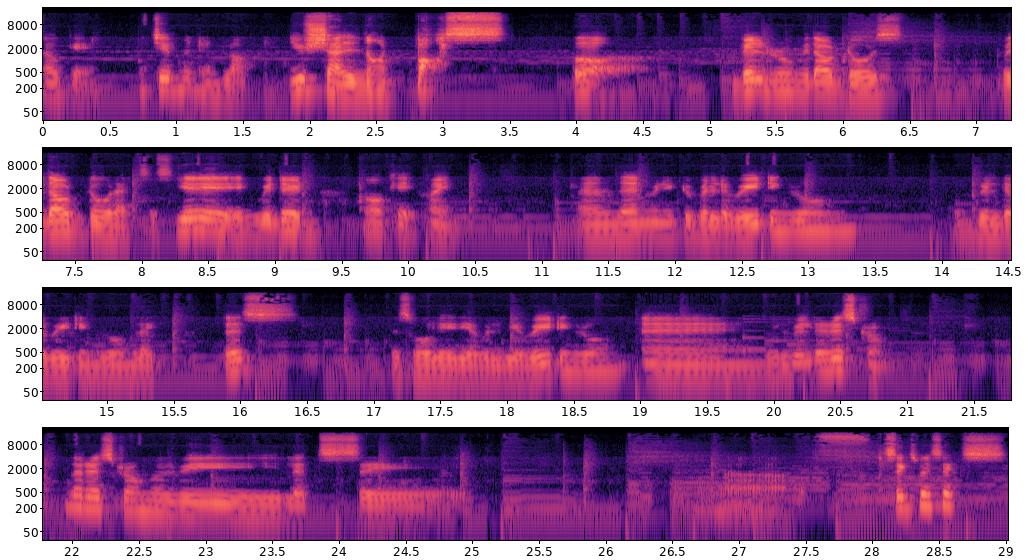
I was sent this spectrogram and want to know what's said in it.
okay. Achievement unlocked. You shall not pass. Oh. build room without doors. Without door access. Yay we did. Okay fine. And then we need to build a waiting room. Build a waiting room like this. This whole area will be a waiting room and we'll build a restroom the restroom will be let's say uh, 6 by 6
